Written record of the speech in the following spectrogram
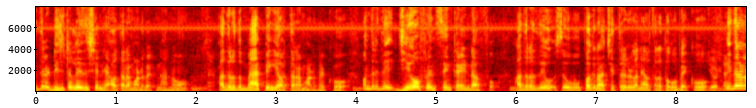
ಇದರ ಡಿಜಿಟಲೈಸೇಷನ್ ಯಾವ ಥರ ಮಾಡ್ಬೇಕು ನಾನು? ಅದರದ್ದು ಮ್ಯಾಪಿಂಗ್ ಯಾವ ಥರ ಮಾಡಬೇಕು? ಒಂದು ರೀತಿ ಜಿಯೋ ಫೆನ್ಸಿಂಗ್ ಕೈಂಡ್ ಆಫ್ ಅದರಲ್ಲಿ ಉಪಗ್ರಹ ಚಿತ್ರಗಳನ್ನ ಯಾವ ಥರ ತಗೋಬೇಕು? ಇದೆಲ್ಲ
